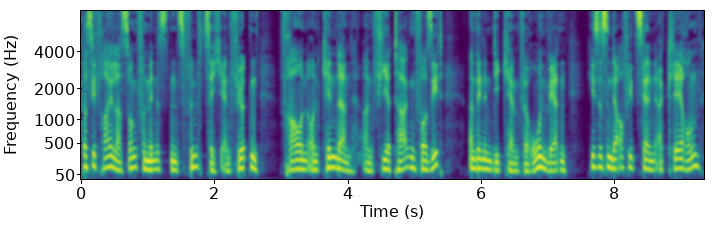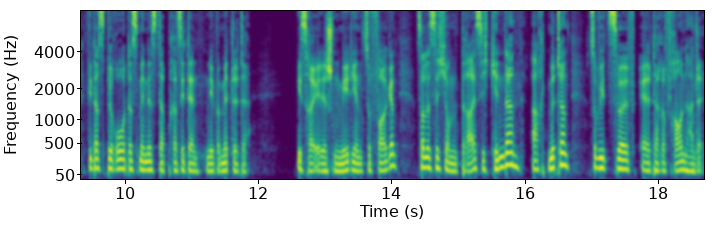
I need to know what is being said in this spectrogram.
das die Freilassung von mindestens 50 Entführten, Frauen und Kindern an vier Tagen vorsieht, an denen die Kämpfe ruhen werden, hieß es in der offiziellen Erklärung, die das Büro des Ministerpräsidenten übermittelte. Israelischen Medien zufolge soll es sich um 30 Kinder, acht Mütter sowie zwölf ältere Frauen handeln.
